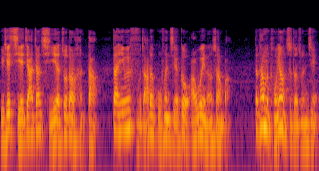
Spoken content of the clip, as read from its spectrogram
有些企业家将企业做到了很大，但因为复杂的股份结构而未能上榜，但他们同样值得尊敬。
